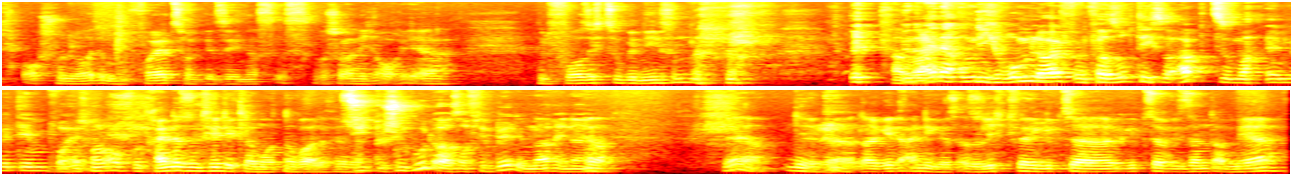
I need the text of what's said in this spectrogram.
ich habe auch schon Leute mit Feuerzeug gesehen. Das ist wahrscheinlich auch eher mit Vorsicht zu genießen. Wenn aber einer um dich rumläuft und versucht dich so abzumalen mit dem Feuer. Muss man auch. Keine Synthetikklamotten auf alle Fälle. Sieht bestimmt gut aus auf dem Bild im Nachhinein. Ja, ja, ja. Nee, da, da geht einiges. Also Lichtquellen gibt es ja, gibt's ja wie Sand am Meer.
